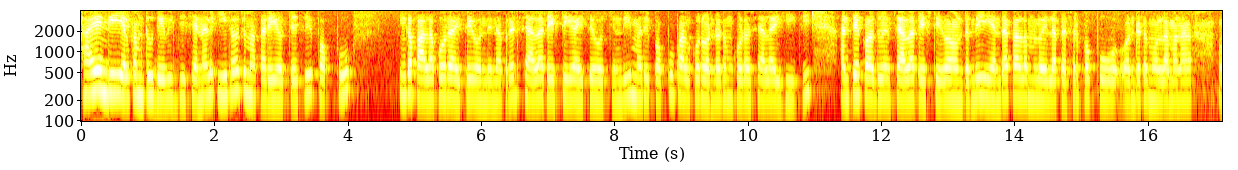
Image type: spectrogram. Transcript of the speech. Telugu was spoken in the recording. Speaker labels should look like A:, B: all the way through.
A: హాయ్ అండి వెల్కమ్ టు దేవిజీ ఛానల్. ఈరోజు మా కర్రీ వచ్చేసి పప్పు ఇంకా పాలకూర అయితే వండిన ఫ్రెండ్స్. చాలా టేస్టీగా అయితే వచ్చింది. మరి పప్పు పాలకూర వండడం కూడా చాలా ఈజీ. అంతేకాదు చాలా టేస్టీగా ఉంటుంది. ఈ ఎండాకాలంలో ఇలా పెసరపప్పు వండటం వల్ల మన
